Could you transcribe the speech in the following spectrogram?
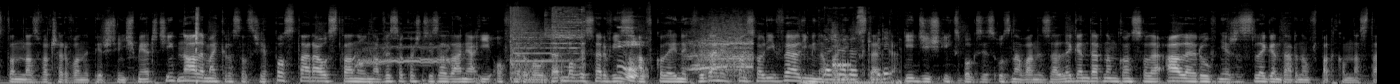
Stąd nazwa Czerwony Pierścień Śmierci. No ale Microsoft się postarał, stanął na wysokości zadania i oferował darmowy serwis, a w kolejnych wydaniach konsoli wyeliminowali usterkę. I dziś Xbox jest uznawany za legendarną konsolę, ale również z legendarną wpadką na start.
